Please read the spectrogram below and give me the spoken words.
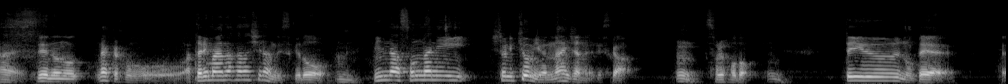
はい。で、あの、なんかこう、当たり前の話なんですけど、ーうん。みんなそんなに人に興味がないじゃないですか。うん。それほど。うんっていうので、え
